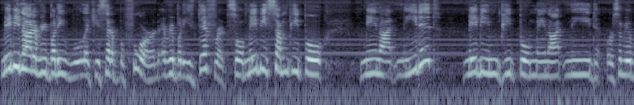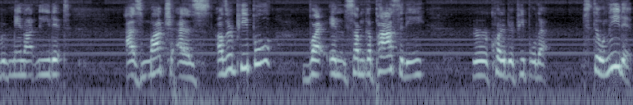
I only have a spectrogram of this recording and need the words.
maybe not everybody like you said it before, everybody's different. So maybe some people may not need it. Maybe people may not need, or some people may not need it as much as other people. But in some capacity, there are quite a bit of people that still need it.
